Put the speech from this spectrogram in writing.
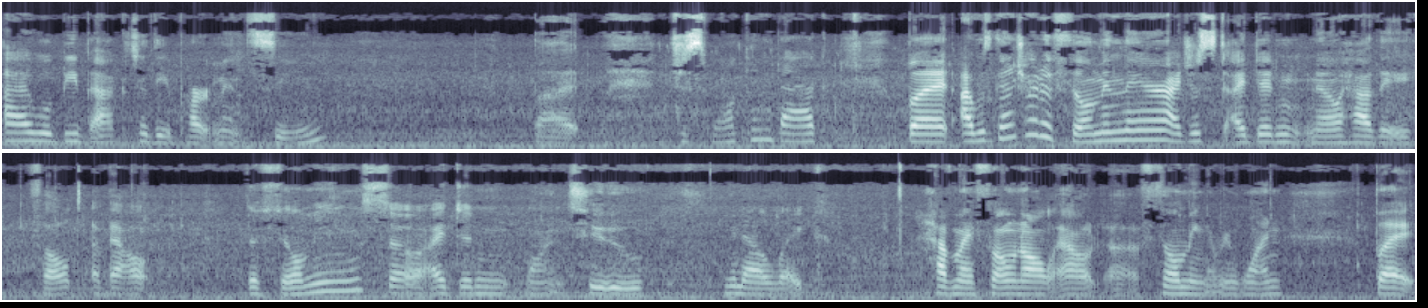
I will be back to the apartment soon, but just walking back. But I was gonna try to film in there. I just, I didn't know how they felt about the filming, so I didn't want to, you know, like have my phone all out uh, filming everyone. But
